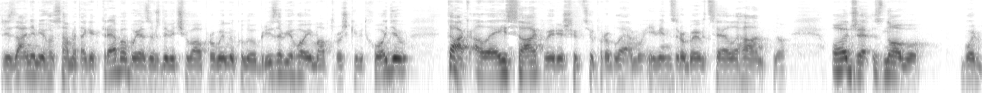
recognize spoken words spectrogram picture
Зрізанням його саме так, як треба, бо я завжди відчував провину, коли обрізав його і мав трошки відходів. Так, але Ісаак вирішив цю проблему, і він зробив це елегантно. Отже, знову, what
